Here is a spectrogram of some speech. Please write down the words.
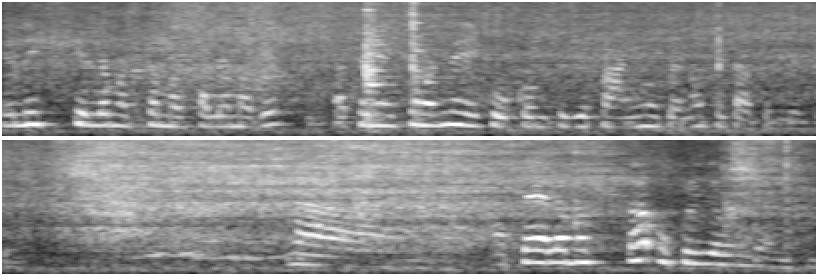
हे मिक्स केलं मस्त मसाल्यामध्ये. आता याच्यामध्ये ना हे कोकमचं जे पाणी होतं ना ते टाकून देते. हां आता याला मस्त उकळी देऊन द्यायची.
